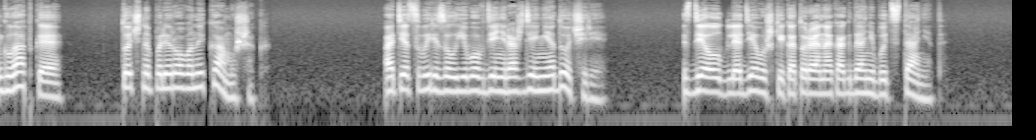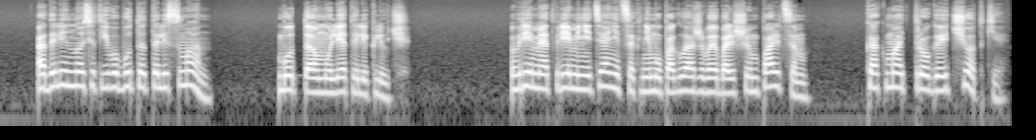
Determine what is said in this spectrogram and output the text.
гладкое, точно полированный камушек. Отец вырезал его в день рождения дочери. Сделал для девушки, которой она когда-нибудь станет. Аделин носит его будто талисман, будто амулет или ключ. Время от времени тянется к нему, поглаживая большим пальцем, как мать трогает четки.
